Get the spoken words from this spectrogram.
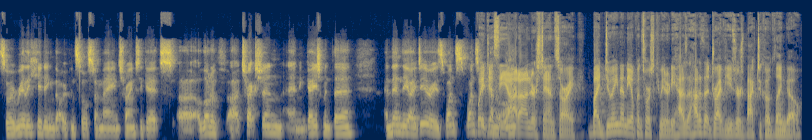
So we're really hitting the open source domain, trying to get uh, a lot of uh, traction and engagement there. And then the idea is once once wait, Jesse, I don't understand. Sorry, by doing that in the open source community, how, how does that drive users back to CodeLingo?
